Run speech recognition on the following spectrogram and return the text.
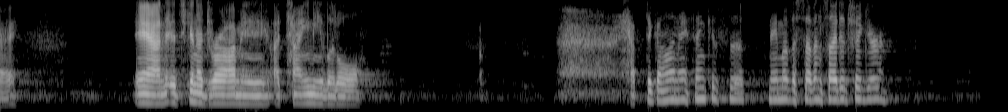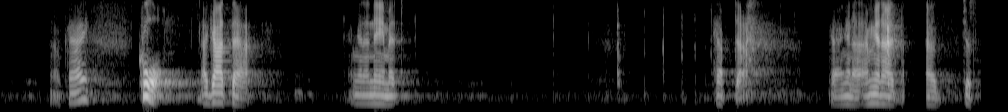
Okay? And it's going to draw me a tiny little heptagon, I think is the name of a seven-sided figure. Okay? Cool. I got that. I'm going to name it hepta. Okay, I'm going to I'm to uh, just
